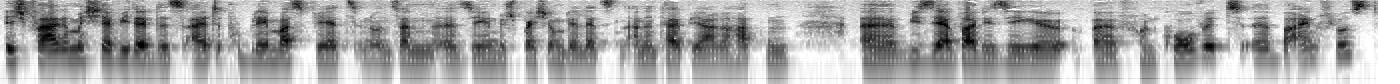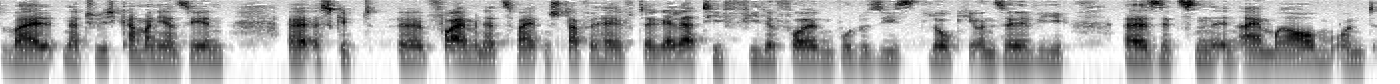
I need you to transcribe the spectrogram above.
Ich frage mich ja wieder das alte Problem, was wir jetzt in unseren äh, Serienbesprechungen der letzten anderthalb Jahre hatten. Äh, wie sehr war die Serie äh, von Covid äh, beeinflusst? Weil natürlich kann man ja sehen, äh, es gibt äh, vor allem in der zweiten Staffelhälfte relativ viele Folgen, wo du siehst, Loki und Sylvie sitzen in einem Raum und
